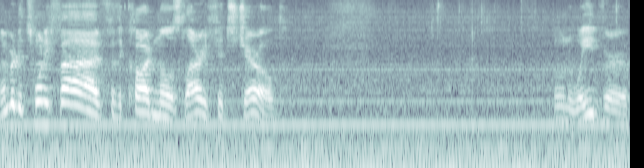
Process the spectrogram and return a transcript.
Number to 25 for the Cardinals, Larry Fitzgerald. Going to Wade Verb.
